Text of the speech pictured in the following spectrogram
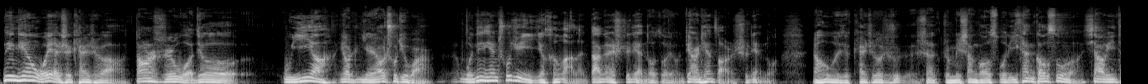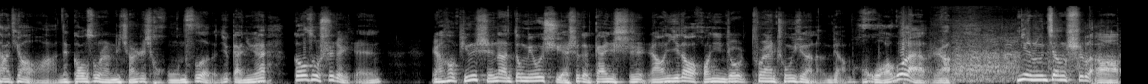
那天我也是开车啊，当时我就。五一啊，要也要出去玩。我那天出去已经很晚了，大概十点多左右。第二天早上十点多，然后我就开车出上准备上高速了。一看高速，吓我一大跳啊！那高速上那全是红色的，就感觉高速是个人。然后平时呢都没有血，是个干尸。然后一到黄金周，突然充血了，活过来了，是吧？变成僵尸了啊！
